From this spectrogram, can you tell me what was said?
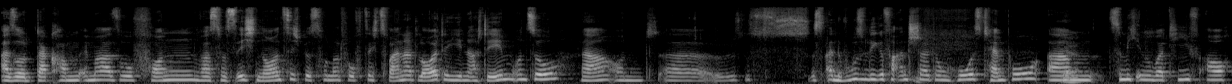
also da kommen immer so von, was weiß ich, 90 bis 150, 200 Leute, je nachdem und so. Ja, und äh, es ist eine wuselige Veranstaltung, hohes Tempo, ähm, ja. ziemlich innovativ auch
